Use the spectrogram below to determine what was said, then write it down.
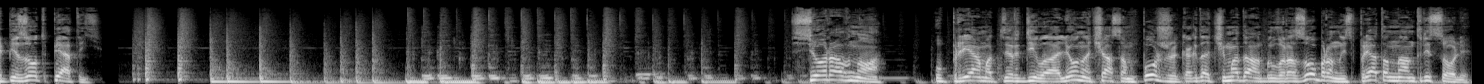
Эпизод пятый. «Все равно», — упрямо твердила Алена часом позже, когда чемодан был разобран и спрятан на антресоле,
